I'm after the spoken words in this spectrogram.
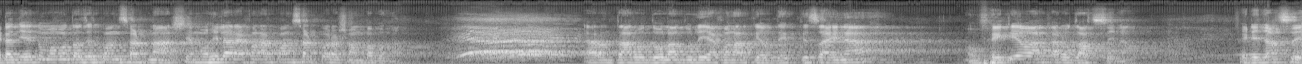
এটা যেহেতু মমতাজের কনসার্ট না, সে মহিলার এখন আর কনসার্ট করা সম্ভব না। কারণ তারও দোলাদুলি এখন আর কেউ দেখতে চায় না, ও ফেটেও আর কারও যাচ্ছে না। ফেটে যাচ্ছে?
